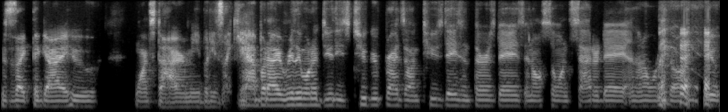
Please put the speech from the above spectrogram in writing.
this is like the guy who wants to hire me, but he's like, yeah, but I really want to do these two group rides on Tuesdays and Thursdays and also on Saturday. And then I want to go out and do,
